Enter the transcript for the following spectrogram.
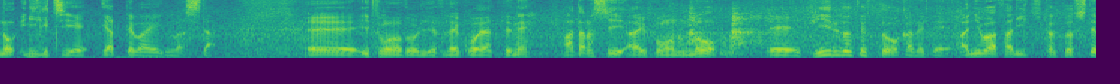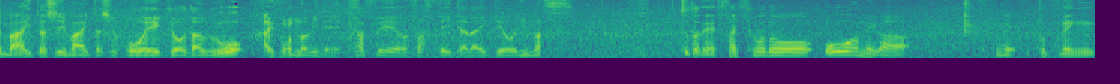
の入り口へやってまいりました。えー、いつもの通りですねこうやってね新しい iPhone の、えー、フィールドテストを兼ねてアニバーサリー企画として毎年毎年放映鏡ダムを iPhone のみで撮影をさせていただいております。ちょっとね先ほど大雨がね突然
